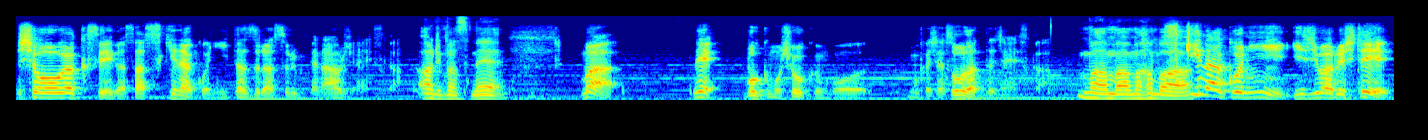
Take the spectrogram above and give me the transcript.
小学生がさ、好きな子にいたずらするみたいなのあるじゃないですか。ありますね。まあ、ね、僕も翔くんも昔はそうだったじゃないですか。まあまあまあまあ好。きな子に意地悪して、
